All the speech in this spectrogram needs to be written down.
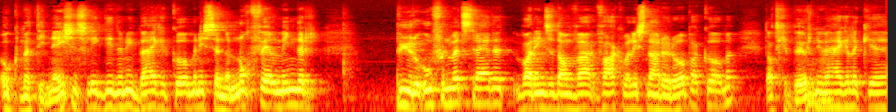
ook met die Nations League die er nu bijgekomen is, zijn er nog veel minder pure oefenwedstrijden waarin ze dan vaak wel eens naar Europa komen. Dat gebeurt nu eigenlijk uh,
